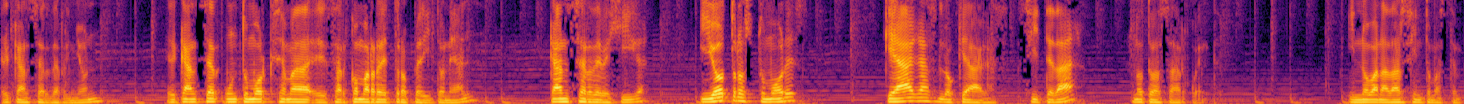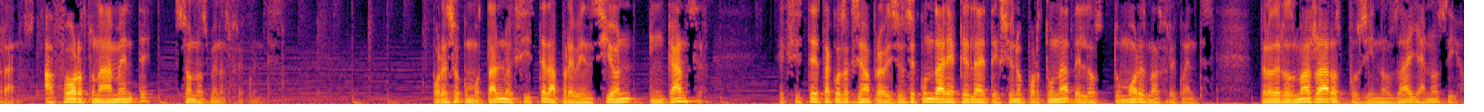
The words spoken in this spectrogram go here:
el cáncer de riñón, el cáncer, un tumor que se llama eh, sarcoma retroperitoneal, cáncer de vejiga y otros tumores que hagas lo que hagas. Si te da, no te vas a dar cuenta y no van a dar síntomas tempranos. Afortunadamente, son los menos frecuentes. Por eso, como tal, no existe la prevención en cáncer. Existe esta cosa que se llama prevención secundaria, que es la detección oportuna de los tumores más frecuentes. Pero de los más raros, pues si nos da, ya nos dio.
